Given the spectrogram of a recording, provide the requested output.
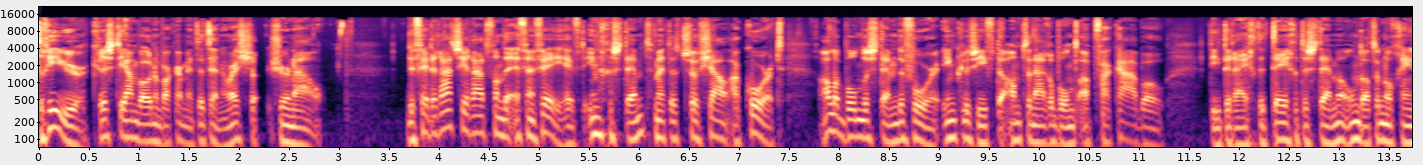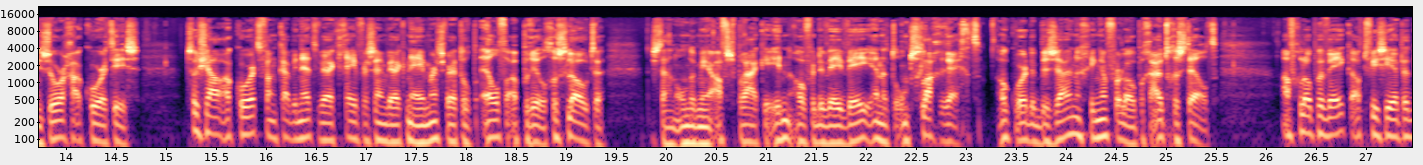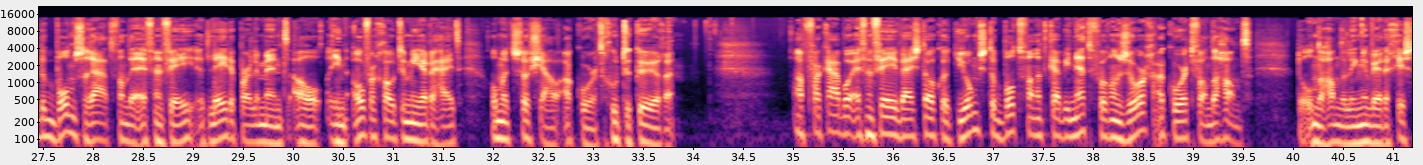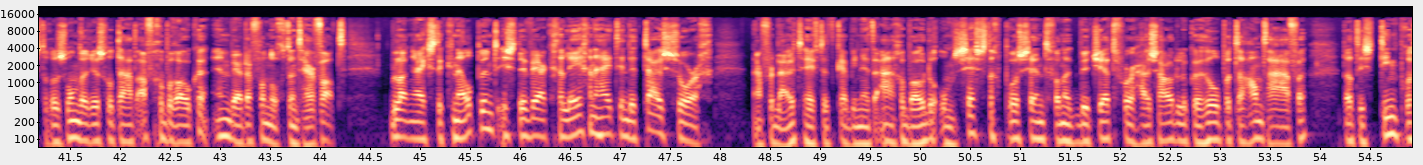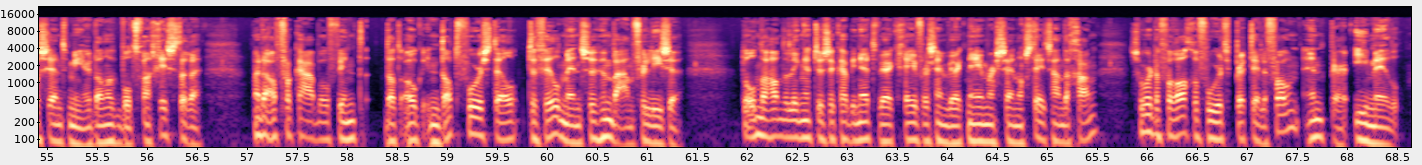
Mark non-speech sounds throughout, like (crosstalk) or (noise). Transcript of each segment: Drie uur, Christian Bonenbakker met het NOS Journaal. De federatieraad van de FNV heeft ingestemd met het sociaal akkoord. Alle bonden stemden voor, inclusief de ambtenarenbond Abfacabo. Die dreigde tegen te stemmen omdat er nog geen zorgakkoord is. Het sociaal akkoord van kabinet, werkgevers en werknemers werd op 11 april gesloten. Er staan onder meer afspraken in over de WW en het ontslagrecht. Ook worden bezuinigingen voorlopig uitgesteld. Afgelopen week adviseerde de Bondsraad van de FNV het ledenparlement al in overgrote meerderheid om het sociaal akkoord goed te keuren. Abfacabo FNV wijst ook het jongste bod van het kabinet voor een zorgakkoord van de hand. De onderhandelingen werden gisteren zonder resultaat afgebroken en werden vanochtend hervat. Belangrijkste knelpunt is de werkgelegenheid in de thuiszorg. Naar verluid heeft het kabinet aangeboden om 60% van het budget voor huishoudelijke hulpen te handhaven. Dat is 10% meer dan het bod van gisteren. Maar de Avocabo vindt dat ook in dat voorstel te veel mensen hun baan verliezen. De onderhandelingen tussen kabinet, werkgevers en werknemers zijn nog steeds aan de gang. Ze worden vooral gevoerd per telefoon en per e-mail.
